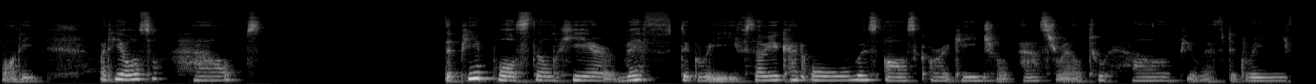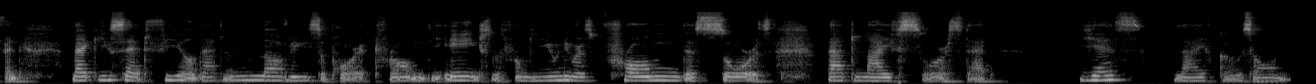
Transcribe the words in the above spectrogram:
body. But he also helps the people still here with the grief. So you can always ask Archangel Azrael to help you with the grief. And like you said, feel that loving support from the angels, from the universe, from the source, that life source that, yes, life goes on.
